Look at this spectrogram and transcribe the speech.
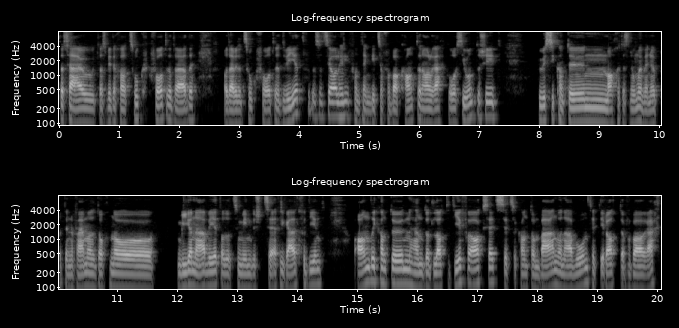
dass auch das wieder zurückgefordert werden kann oder auch wieder zurückgefordert wird von der Sozialhilfe. Und dann gibt es offenbar kantonal recht große Unterschiede. Gewisse Kantone machen das nur, wenn jemand dann auf einmal doch noch Millionär wird oder zumindest sehr viel Geld verdient. Andere Kantone haben dort die Latte tiefer angesetzt. Jetzt der Kanton Bern, wo er auch wohnt, hat die Latte offenbar recht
